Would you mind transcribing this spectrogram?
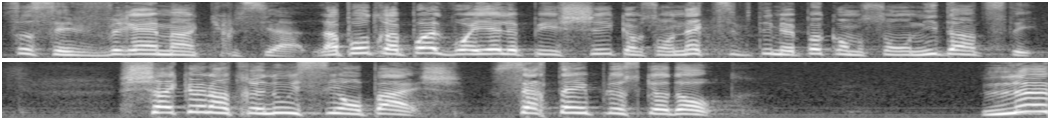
Ça, c'est vraiment crucial. L'apôtre Paul voyait le péché comme son activité, mais pas comme son identité. Chacun d'entre nous ici, on pêche, certains plus que d'autres. Le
